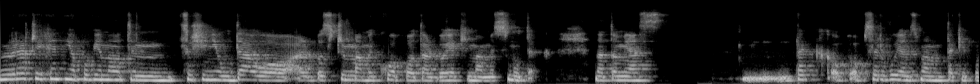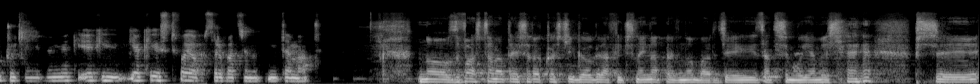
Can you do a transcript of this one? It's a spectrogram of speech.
Raczej chętnie opowiemy o tym, co się nie udało, albo z czym mamy kłopot, albo jaki mamy smutek. Natomiast tak obserwując mam takie poczucie, nie wiem, jakie, jakie, jakie jest twoja obserwacja na ten temat? No, zwłaszcza na tej szerokości geograficznej na pewno bardziej zatrzymujemy się przy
